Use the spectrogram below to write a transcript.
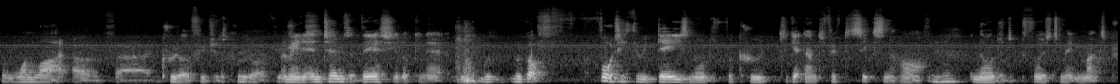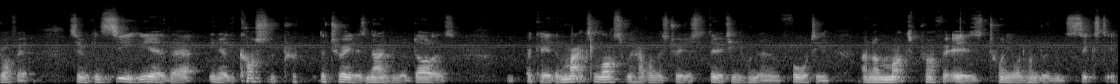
for one lot of uh, Crude oil futures. crude oil futures. I mean, in terms of this, you're looking at we, we've got 43 days in order for crude to get down to 56 and a half Mhm. in order to, for us to make max profit. So we can see here that you know the cost of the, pr- the trade is nine hundred dollars. Okay, the max loss we have on this trade is thirteen hundred and forty, and our max profit is twenty one hundred and sixty.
